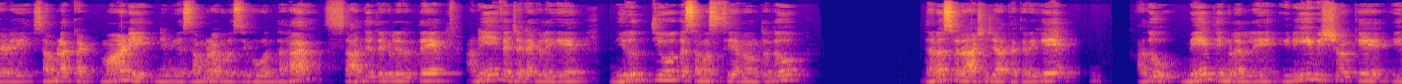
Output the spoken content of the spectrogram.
ಹೇಳಿ ಸಂಬಳ ಕಟ್ ಮಾಡಿ ನಿಮಗೆ ಸಂಬಳಗಳು ಸಿಗುವಂತಹ ಸಾಧ್ಯತೆಗಳಿರುತ್ತೆ. ಅನೇಕ ಜನಗಳಿಗೆ ನಿರುದ್ಯೋಗ ಸಮಸ್ಯೆ ಅನ್ನುವಂಥದ್ದು ಧನಸ್ಸು ರಾಶಿ ಜಾತಕರಿಗೆ ಅದು ಮೇ ತಿಂಗಳಲ್ಲಿ ಇಡೀ ವಿಶ್ವಕ್ಕೆ ಈ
